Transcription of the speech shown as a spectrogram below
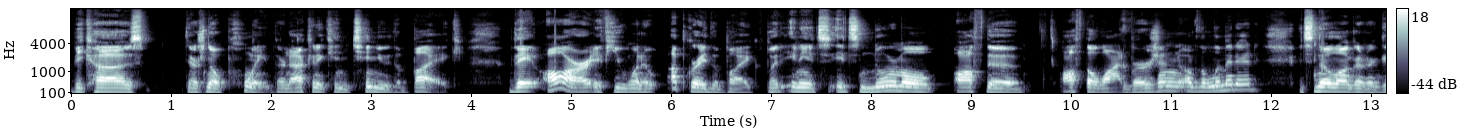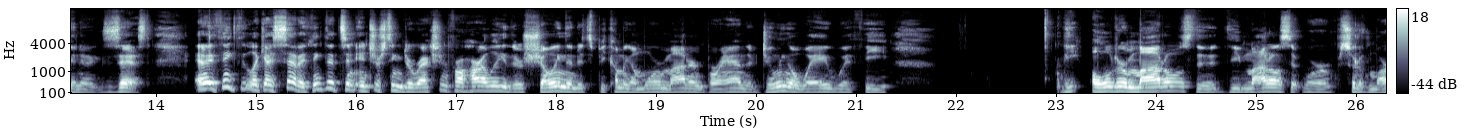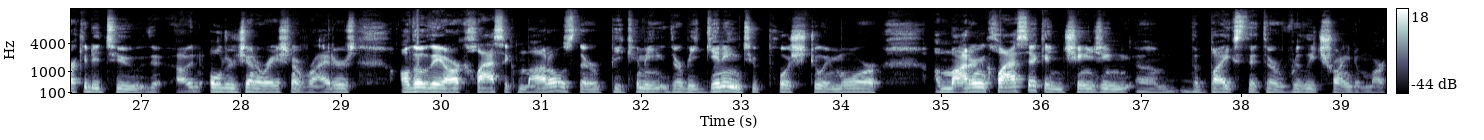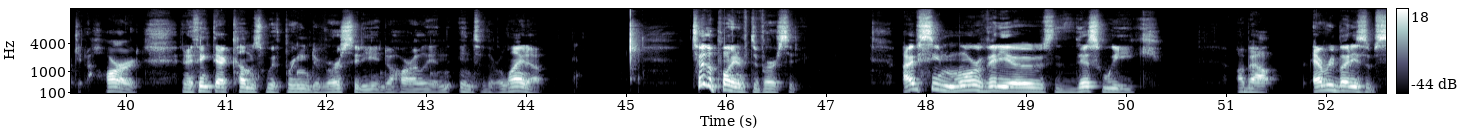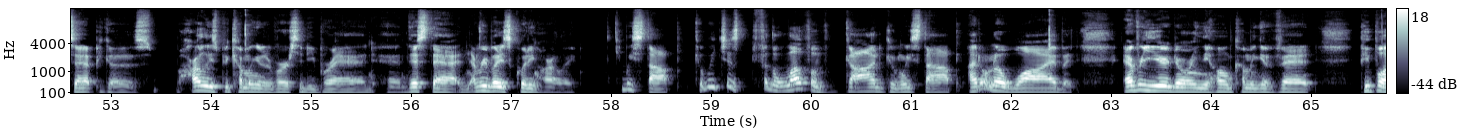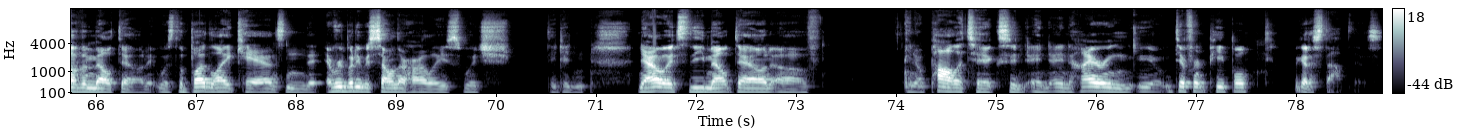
because there's no point. They're not going to continue the bike. They are if you want to upgrade the bike, but in its its normal off the off the lot version of the limited, it's no longer going to exist. And I think, that, like I said, I think that's an interesting direction for Harley. They're showing that it's becoming a more modern brand. They're doing away with the the older models, the the models that were sort of marketed to the, an older generation of riders although they are classic models, they're becoming they're beginning to push to a more a modern classic and changing um, the bikes that they're really trying to market hard. And I think that comes with bringing diversity into Harley and into their lineup. To the point of diversity, I've seen more videos this week about everybody's upset because Harley's becoming a diversity brand and this, that, and everybody's quitting Harley. Can we stop? Can we just, for the love of God, can we stop? I don't know why, but every year during the homecoming event, people have a meltdown. It was the Bud Light cans, and everybody was selling their Harleys, which they didn't. Now it's the meltdown of, you know, politics and, and, and hiring, you know, different people. We got to stop this.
